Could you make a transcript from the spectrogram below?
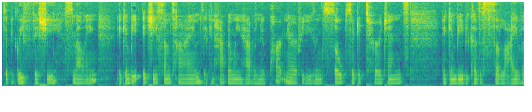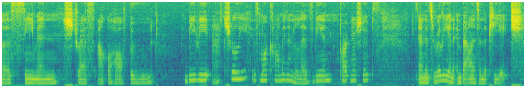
typically fishy smelling. It can be itchy sometimes. It can happen when you have a new partner, if you're using soaps or detergents. It can be because of saliva, semen, stress, alcohol, food. BV actually is more common in lesbian partnerships, and it's really an imbalance in the pH.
